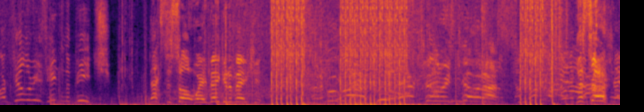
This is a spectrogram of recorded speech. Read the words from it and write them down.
Artillery's hitting the beach! Next assault wave ain't gonna make it! Gotta move! Artillery's killing us! Yes, sir!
